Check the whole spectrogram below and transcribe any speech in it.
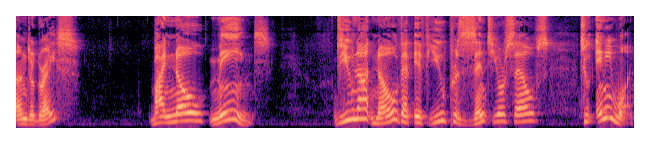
under grace? By no means. Do you not know that if you present yourselves to anyone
